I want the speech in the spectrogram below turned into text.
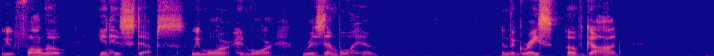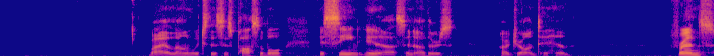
we follow in his steps. We more and more resemble him. And the grace of God, by alone which this is possible, is seen in us, and others are drawn to him. Friends,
